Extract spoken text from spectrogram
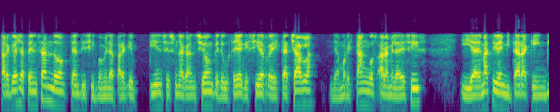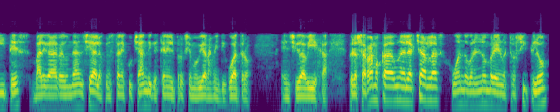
para que vayas pensando, te anticipo, mira, para que pienses una canción que te gustaría que cierre esta charla de Amores Tangos, ahora me la decís. Y además te voy a invitar a que invites, valga la redundancia, a los que nos están escuchando y que estén el próximo viernes 24 en Ciudad Vieja. Pero cerramos cada una de las charlas jugando con el nombre de nuestro ciclo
